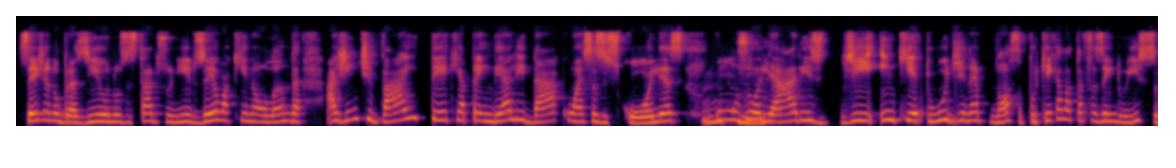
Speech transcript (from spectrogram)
seja no Brasil, nos Estados Unidos, eu aqui na Holanda, a gente vai ter que aprender a lidar com essas escolhas, uhum. com os uhum. olhares de inquietude, né? Nossa, por que, que ela tá fazendo isso?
